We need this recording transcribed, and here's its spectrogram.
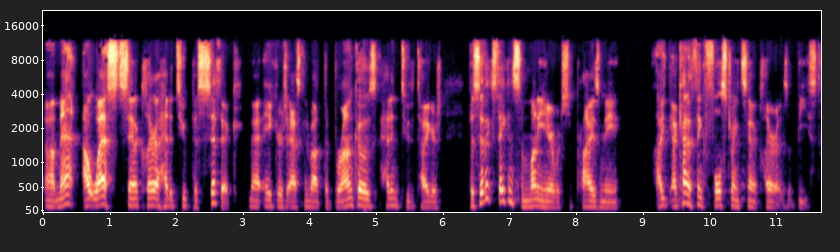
Uh, Matt, out west, Santa Clara headed to Pacific. Matt Akers asking about the Broncos heading to the Tigers. Pacific's taking some money here, which surprised me. I, I kind of think full strength Santa Clara is a beast.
